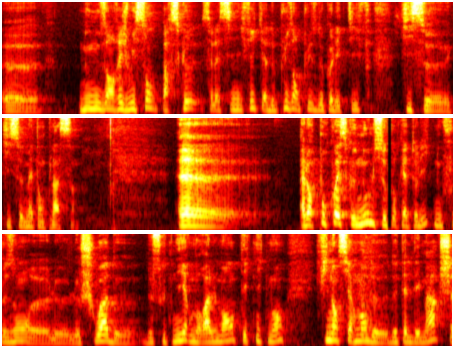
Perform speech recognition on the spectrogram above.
nous nous en réjouissons parce que cela signifie qu'il y a de plus en plus de collectifs qui se, mettent en place. Euh, alors pourquoi est-ce que nous, le Secours catholique, nous faisons euh, le, choix de, soutenir moralement, techniquement, financièrement de, telles démarches?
